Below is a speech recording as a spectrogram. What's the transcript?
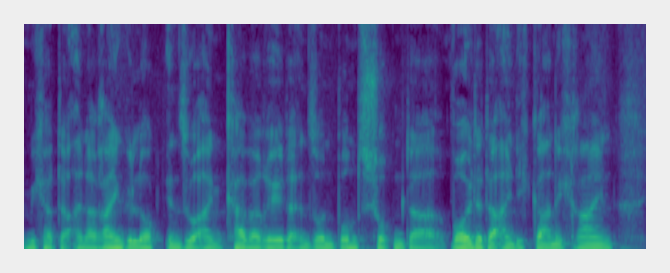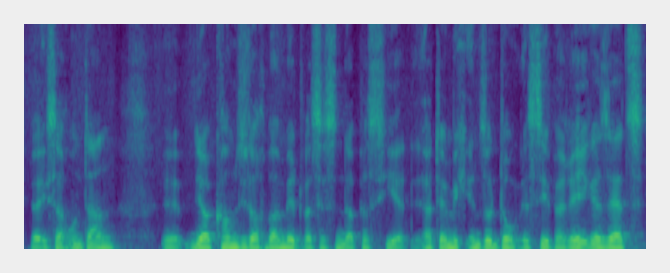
mich hatte einer reingelockt in so ein Kabarett, in so einen Bumsschuppen da, wollte da eigentlich gar nicht rein. Ja, ich sag, und dann? Äh, ja, kommen Sie doch mal mit, was ist denn da passiert? Hat er mich in so ein dunkles Separé gesetzt.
